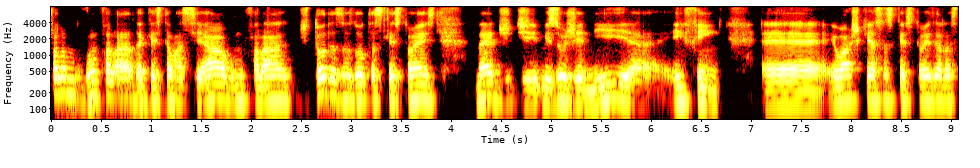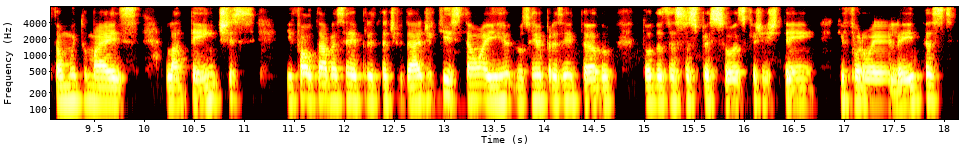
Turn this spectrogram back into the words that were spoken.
falamos, vamos falar da questão racial, vamos falar de todas as outras questões, né, de, de misoginia, enfim, é, eu acho que essas questões elas estão muito mais latentes e faltava essa representatividade que estão aí nos representando todas essas pessoas que a gente tem que foram eleitas.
